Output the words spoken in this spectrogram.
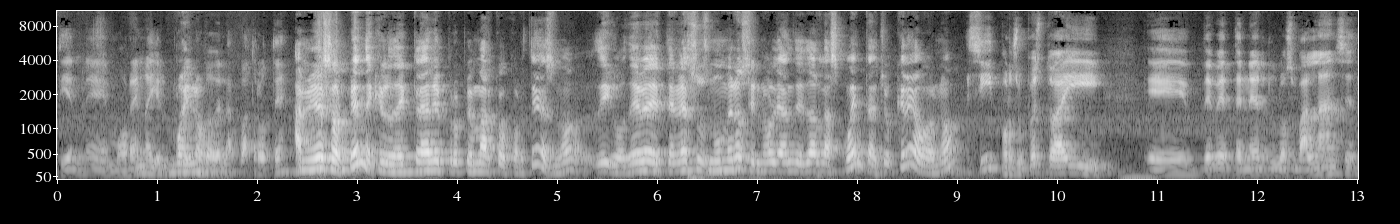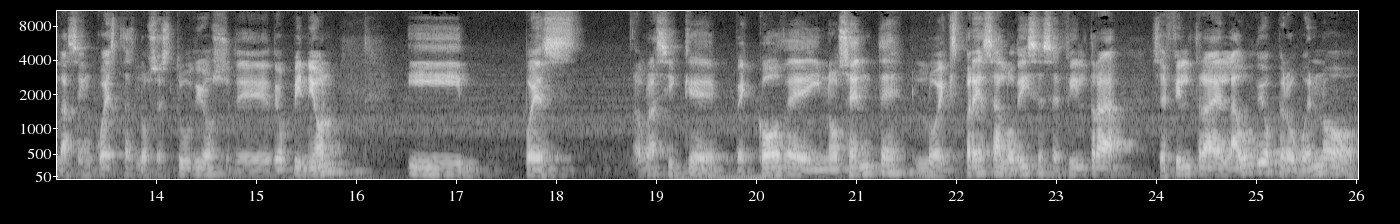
tiene Morena y el proyecto de la 4T. A mí me sorprende que lo declare el propio Marco Cortés, ¿no? Digo, debe de tener sus números y no le han de dar las cuentas, yo creo, ¿no? Sí, por supuesto hay, eh, debe tener los balances, las encuestas, los estudios de, de opinión y pues ahora sí que pecó de inocente, lo expresa, lo dice, se filtra, se filtra el audio, pero bueno,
